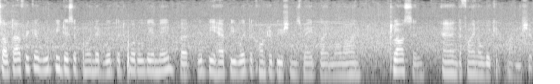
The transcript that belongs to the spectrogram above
South Africa would be disappointed with the total they made, but would be happy with the contributions made by Malan, Klaasen, and the final wicket partnership.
